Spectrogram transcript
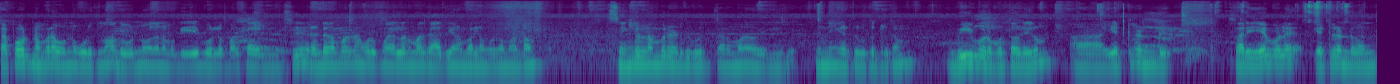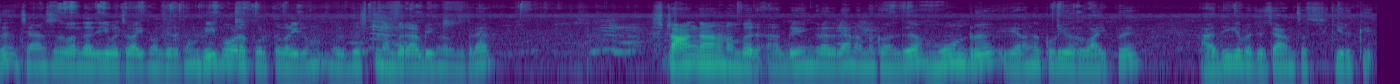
சப்போர்ட் நம்பராக ஒன்று கொடுத்தோம் அந்த ஒன்று வந்து நமக்கு ஏ போர்டில் பாஸ் ஆகிருந்துச்சு ரெண்டு நம்பர் தான் கொடுப்போம். எல்லாரும் மாதிரி அதிக நம்பர்லாம் கொடுக்க மாட்டோம். சிங்கிள் நம்பர் எடுத்து கொடுத்து தரமான வின்னிங் எடுத்து கொடுத்துட்ருக்கோம் விவோட பொறுத்தவரையிலும் எட்டு ரெண்டு. சாரி ஏ போல் எட்டு ரெண்டு வந்து சான்சஸ் வந்து அதிகபட்ச வாய்ப்பு வந்து இருக்கும். விவோட பொறுத்தவரையிலும் ஒரு பெஸ்ட் நம்பர் அப்படிங்கிற பட்சத்தில் ஸ்ட்ராங்கான நம்பர் அப்படிங்கிறதுல நமக்கு வந்து மூன்று இறங்கக்கூடிய ஒரு வாய்ப்பு அதிகபட்ச சான்சஸ் இருக்குது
